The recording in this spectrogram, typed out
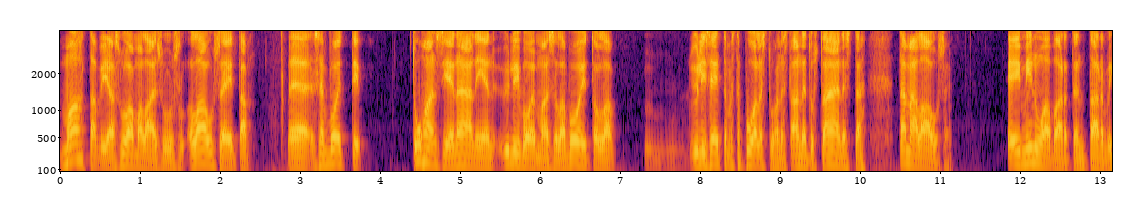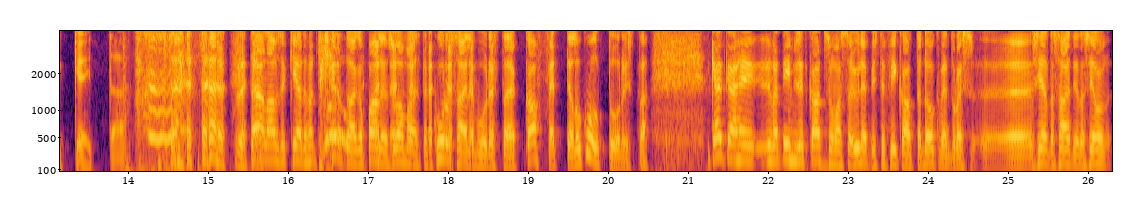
mahtavia suomalaisuuslauseita, äh, sen voitti tuhansien äänien ylivoimaisella voitolla yli seitsemästä puolesta tuhannesta annetusta äänestä tämä lause. Ei minua varten tarvi keittää. Tämä lause kieltämättä kertoo aika paljon suomalaisesta kursailevuudesta ja kaffettelukulttuurista. Käykää hei hyvät ihmiset katsomassa yle.fi kautta Docventures äh, sieltä saitilta. Siellä on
